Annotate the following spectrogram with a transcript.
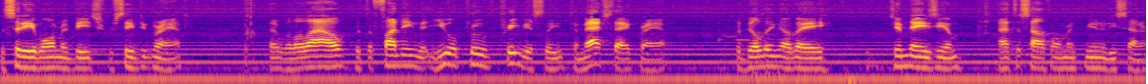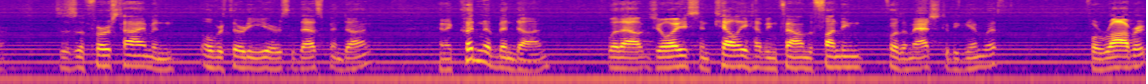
the City of Ormond Beach received a grant that will allow, with the funding that you approved previously to match that grant, the building of a gymnasium at the South Ormond Community Center. This is the first time in over 30 years that that's been done, and it couldn't have been done without Joyce and Kelly having found the funding for the match to begin with, for Robert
